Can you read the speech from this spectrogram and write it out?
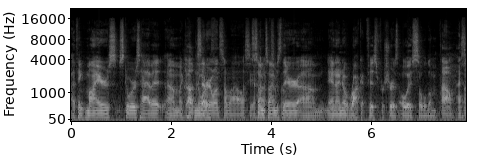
I think Meijer stores have it. Um, like up Hucks north. every once in a while. I see. Sometimes they're, um, and I know Rocket Fizz for sure has always sold them. Oh, I see.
